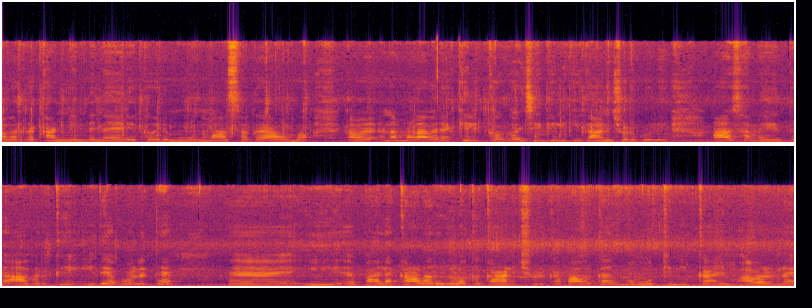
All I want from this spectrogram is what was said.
അവരുടെ കണ്ണിന്റെ നേരെയൊക്കെ ഒരു മൂന്ന് മാസമൊക്കെ ആകുമ്പോൾ നമ്മൾ അവരെ കിലുക്കൊക്കെ വെച്ച് കിലുക്കി കാണിച്ചു കൊടുക്കൂലേ? ആ സമയത്ത് അവർക്ക് ഇതേപോലത്തെ ഈ പല കളറുകളൊക്കെ കാണിച്ചു കൊടുക്കുക അപ്പോൾ അവർക്കത് നോക്കി നിൽക്കാനും അവരുടെ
